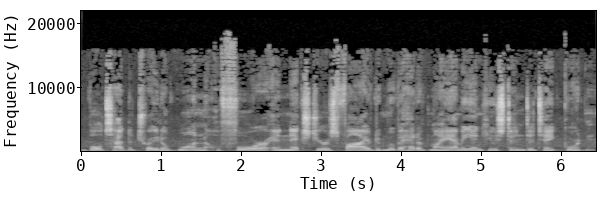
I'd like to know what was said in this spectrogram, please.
Bolts had to trade a one, a four, and next year's five to move ahead of Miami and Houston to take Gordon.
